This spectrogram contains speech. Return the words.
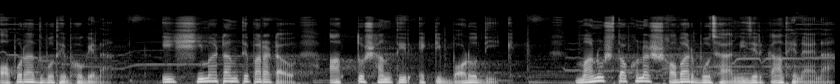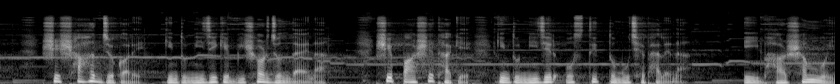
অপরাধ বোধে ভোগে না। এই সীমা টানতে পারাটাও আত্মশান্তির একটি বড় দিক। মানুষ তখন আর সবার বোঝা নিজের কাঁধে নেয় না। সে সাহায্য করে, কিন্তু নিজেকে বিসর্জন দেয় না। সে পাশে থাকে, কিন্তু নিজের অস্তিত্ব মুছে ফেলে না। এই ভারসাম্যই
